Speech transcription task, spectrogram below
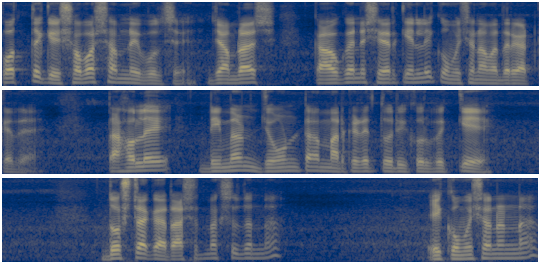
প্রত্যেকে সবার সামনেই বলছে যে, আমরা কাউকে শেয়ার কিনলে কমিশন আমাদের আটকে দেয়। তাহলে ডিমান্ড জোনটা মার্কেটে তৈরি করবে কে? দশ টাকা, রাশেদ মাকসুদের না? এই কমিশনের না?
